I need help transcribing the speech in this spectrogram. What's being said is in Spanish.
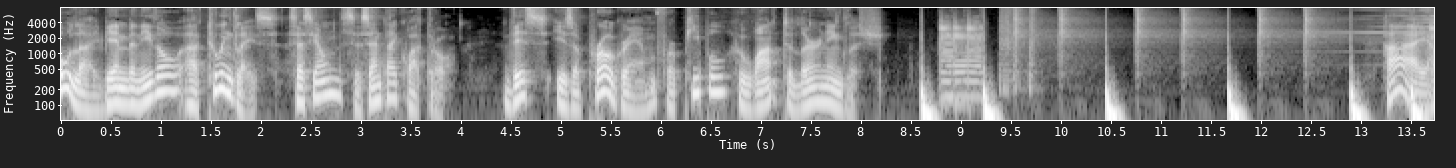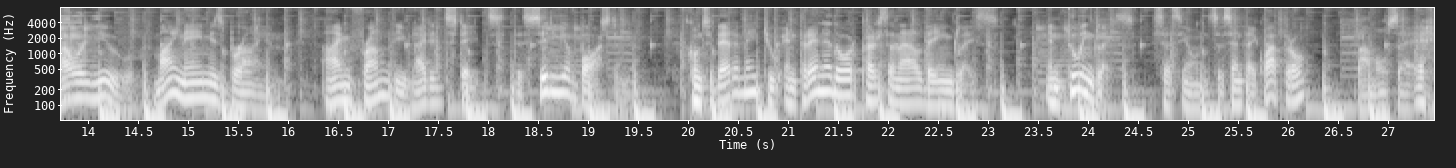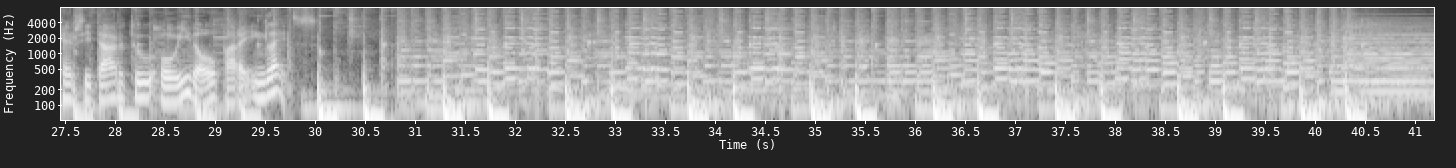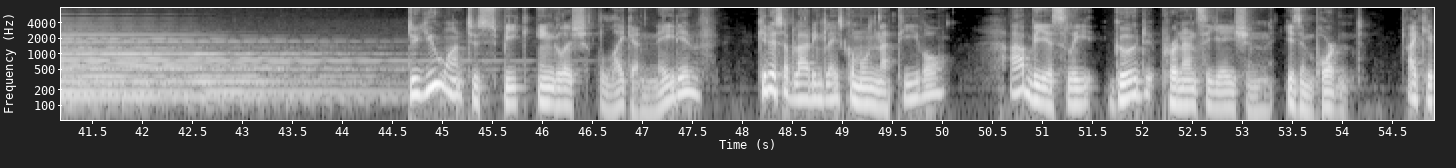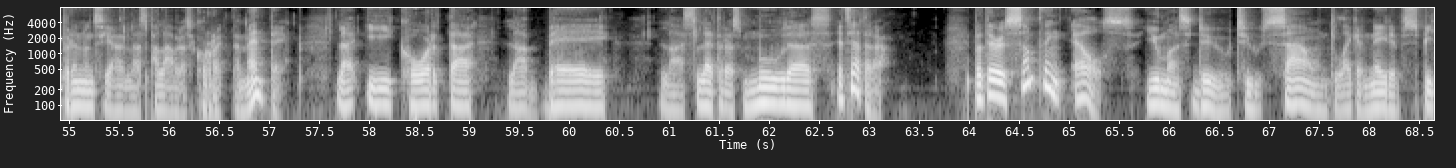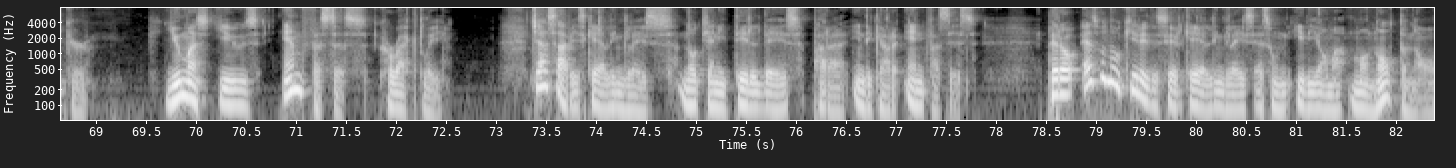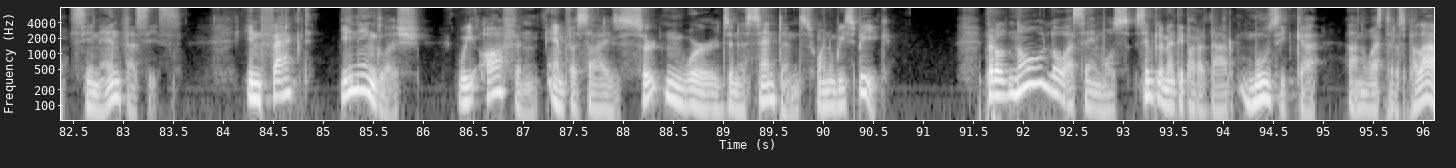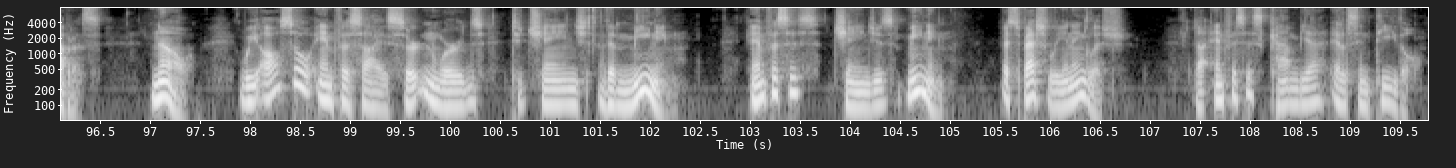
Hola y bienvenido a Tu Inglés, sesión 64. This is a program for people who want to learn English. Hi, how are you? My name is Brian. I'm from the United States, the city of Boston. Considérame tu entrenador personal de inglés. En Tu Inglés, sesión 64, vamos a ejercitar tu oído para inglés. Do you want to speak English like a native? ¿Quieres hablar inglés como un nativo? Obviously, good pronunciation is important. Hay que pronunciar las palabras correctamente. La I corta, la B, las letras mudas, etc. But there is something else you must do to sound like a native speaker. You must use emphasis correctly. Ya sabes que el inglés no tiene tildes para indicar énfasis. Pero eso no quiere decir que el inglés es un idioma monótono, sin énfasis. In fact, in English, we often emphasize certain words in a sentence when we speak. Pero no lo hacemos simplemente para dar música a nuestras palabras. No, we also emphasize certain words to change the meaning. Emphasis changes meaning, especially in English. La énfasis cambia el sentido.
